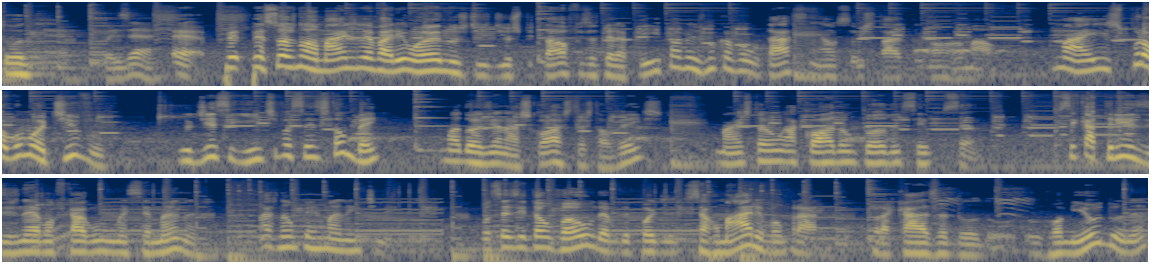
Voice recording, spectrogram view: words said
todas. Pois é. É, pe- pessoas normais levariam anos de, de hospital, fisioterapia e talvez nunca voltassem ao seu estado normal. Mas, por algum motivo, no dia seguinte vocês estão bem. Uma dorzinha nas costas, talvez, mas tão, acordam todos 100%. Cicatrizes, né, vão ficar algumas semanas, mas não permanentemente. Vocês então vão, de- depois de se arrumarem, vão pra, pra casa do, do, do Romildo, né?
